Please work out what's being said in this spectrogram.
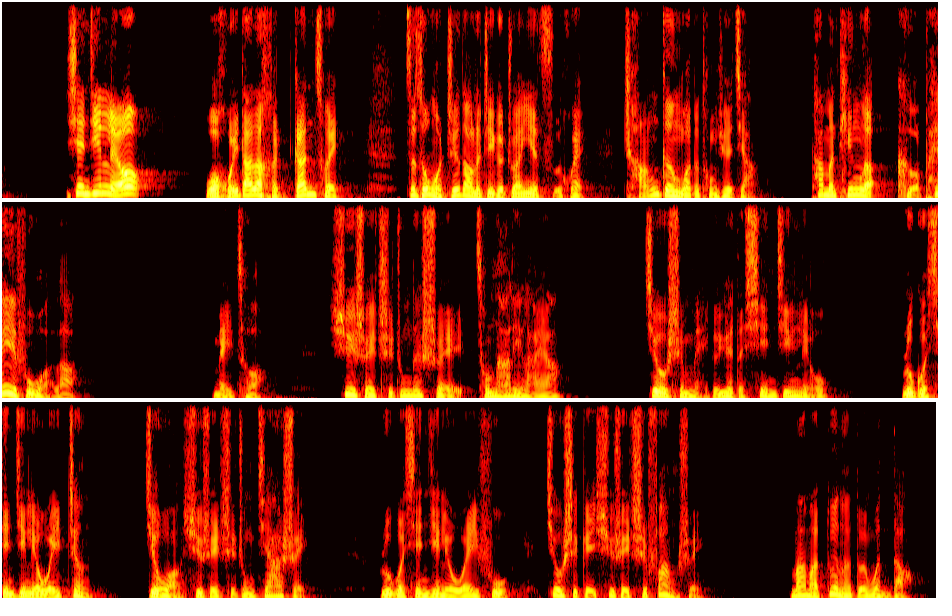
现金流。我回答的很干脆。自从我知道了这个专业词汇，常跟我的同学讲，他们听了可佩服我了。没错，蓄水池中的水从哪里来啊？就是每个月的现金流。如果现金流为正，就往蓄水池中加水；如果现金流为负，就是给蓄水池放水。妈妈顿了顿，问道：“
